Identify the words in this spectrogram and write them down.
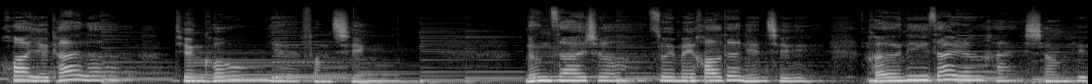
花也开了，天空也放晴。能在这最美好的年纪和你在人海相遇，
